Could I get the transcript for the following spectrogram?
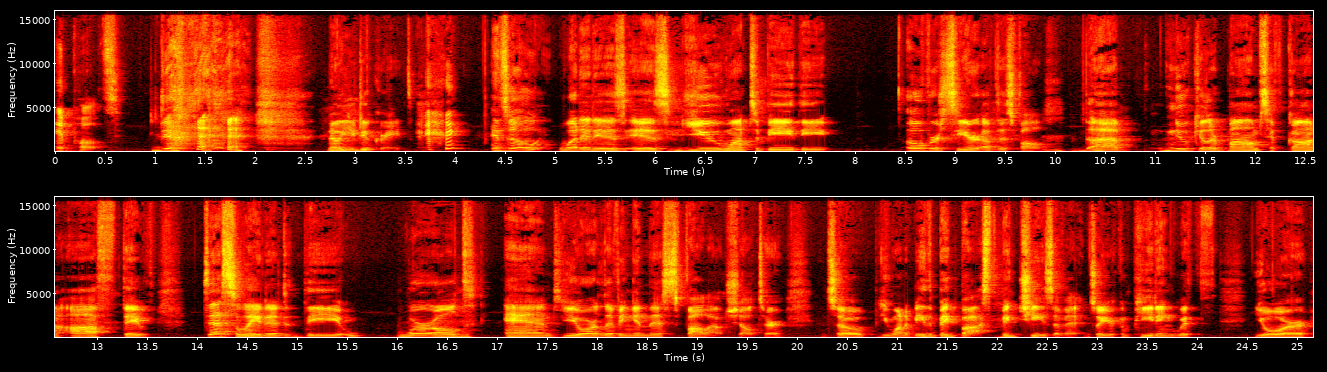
Impulse. no, you do great. and so, what it is is you want to be the overseer of this vault. Uh, nuclear bombs have gone off. They've desolated the world, and you're living in this fallout shelter. And so, you want to be the big boss, the big cheese of it. And so, you're competing with your.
